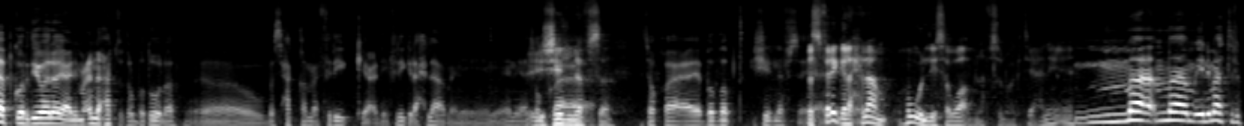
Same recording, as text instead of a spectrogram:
بيب جوارديولا يعني مع إنه حقق البطولة آه بس حقق مع فريق يعني فريق الأحلام يعني يعني يشيل نفسه. أتوقع بالضبط يشيل نفسه بس يعني فريق الأحلام هو اللي سواه بنفس الوقت يعني ما ما يعني ما اتفق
